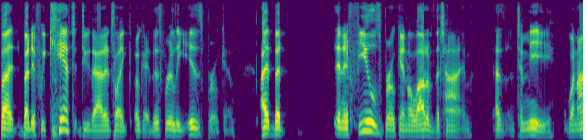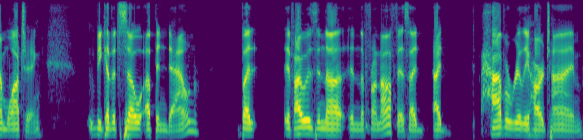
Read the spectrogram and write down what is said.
But but if we can't do that, it's like, okay, this really is broken. I but and it feels broken a lot of the time as to me when I'm watching because it's so up and down. But if I was in the in the front office, I'd I'd have a really hard time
